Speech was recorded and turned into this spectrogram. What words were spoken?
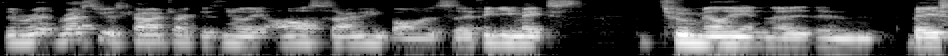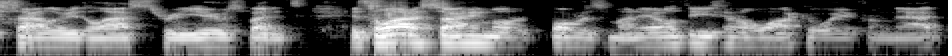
The rest of his contract is nearly all signing bonuses. I think he makes two million in base salary the last three years, but it's it's a lot of signing bonus money. I don't think he's going to walk away from that.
